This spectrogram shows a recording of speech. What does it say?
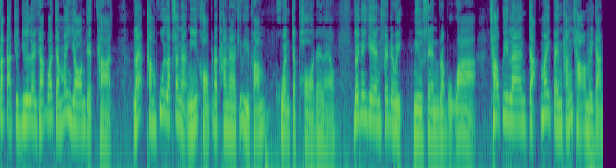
ประกาศจุดยืนเลยครับว่าจะไม่ยอมเด็ดขาด และคำพูดลักษณะนี้ของประธานาธิบดีทรัมป์ควรจะพอได้แล้ว โดยในเยนเฟเดริกนิวเซนระบุว่า ชาวกรีนแลนด์จะไม่เป็นทั้งชาวอเมริกัน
